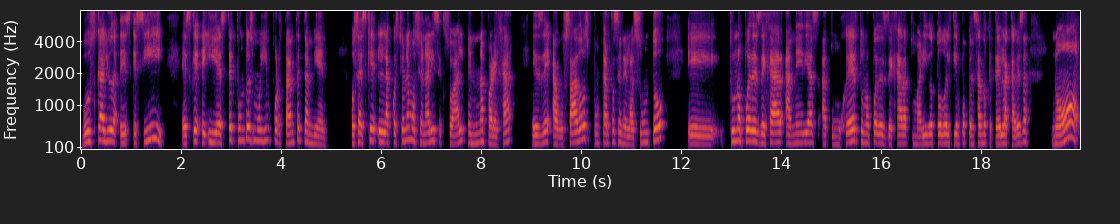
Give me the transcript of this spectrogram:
busca ayuda. Es que sí, es que, y este punto es muy importante también. O sea, es que la cuestión emocional y sexual en una pareja es de abusados, pon cartas en el asunto. eh, tú no puedes dejar a medias a tu mujer, tú no puedes dejar a tu marido todo el tiempo pensando que te dé la cabeza. No,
